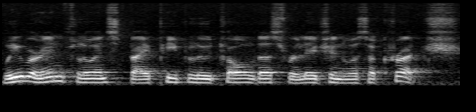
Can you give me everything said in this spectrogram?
We were influenced by people who told us religion was a crutch,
